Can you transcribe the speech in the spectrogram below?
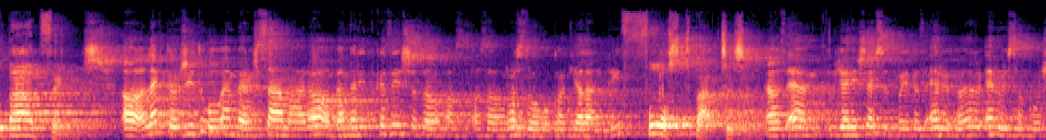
the bad things. A legtöbb zsidó ember számára a bemerítkezés az a, az, az a rossz dolgokat jelenti. Forced baptism. Az, el- ugyanis eszükbe jut az erő, erőszakos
